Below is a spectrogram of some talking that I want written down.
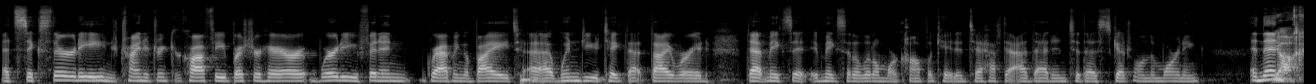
at 6.30 and you're trying to drink your coffee brush your hair. Where do you fit in grabbing a bite? Uh, when do you take that thyroid? That makes it it makes it a little more complicated to have to add that into the schedule in the morning. And then Yuck.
